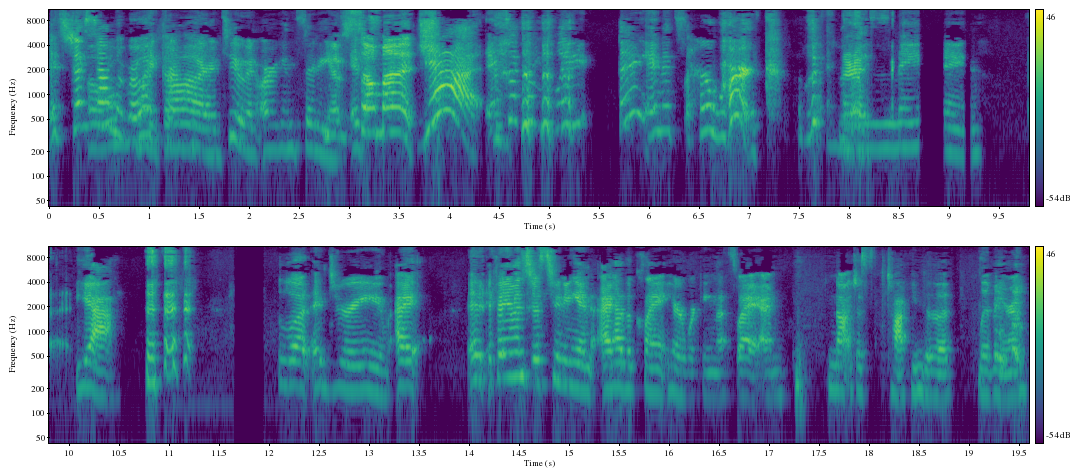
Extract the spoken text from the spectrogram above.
it's just down Oh the road from here too in oregon city It's- so much. yeah it's a complete thing, and it's her work. Look amazing. Yeah. what a dream. I if anyone's just tuning in, I have a client here working. That's why I'm not just talking to the living room.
